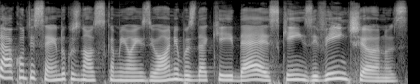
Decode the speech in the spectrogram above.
estará acontecendo com os nossos caminhões e ônibus daqui 10, 15, 20 anos.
